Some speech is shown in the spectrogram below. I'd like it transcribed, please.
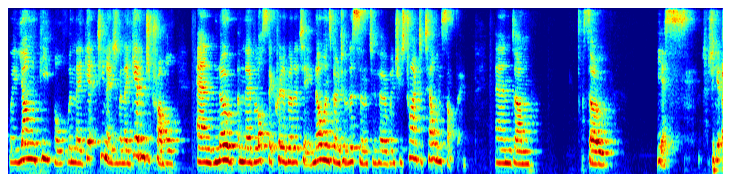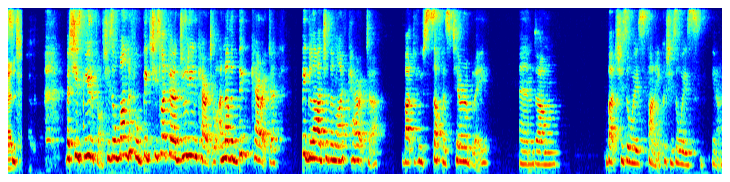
where young people, when they get teenagers, when they get into trouble and no and they've lost their credibility, no one's going to listen to her when she's trying to tell them something. And um, so yes, she gets into but she's beautiful. She's a wonderful big, she's like a Julian character, another big character, big, larger than life character, but who suffers terribly. And um, but she's always funny because she's always, you know,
